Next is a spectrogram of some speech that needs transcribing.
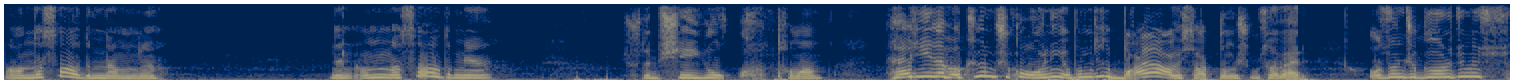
Aa, nasıl aldım ben bunu? Ben onu nasıl aldım ya? Şurada bir şey yok. Tamam. Her yere bakıyorum çünkü oyunun yapımcısı bayağı bir saklamış bu sefer. Az önce gördünüz.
